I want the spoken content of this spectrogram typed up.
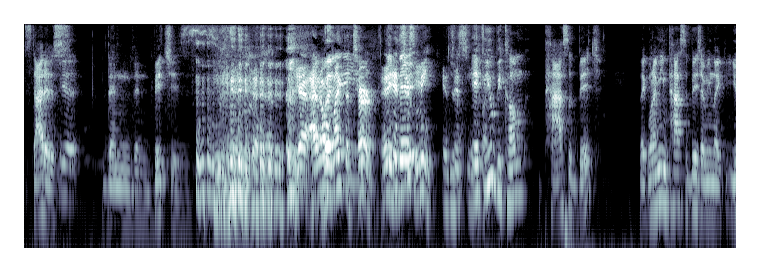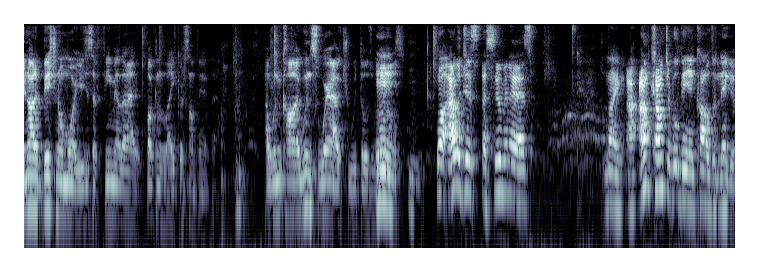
status Yeah. than than bitches. yeah, I don't But like the term. It, if it's there- just me. It's Yeah. just me. if Like, you become passive bitch, like when I mean passive bitch, I mean like you're not a bitch no more. You're just a female that I fucking like or something like that. I wouldn't call. I wouldn't swear at you with those Mm. words. Well, I would just assume it as like I, I'm comfortable being called a nigga,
